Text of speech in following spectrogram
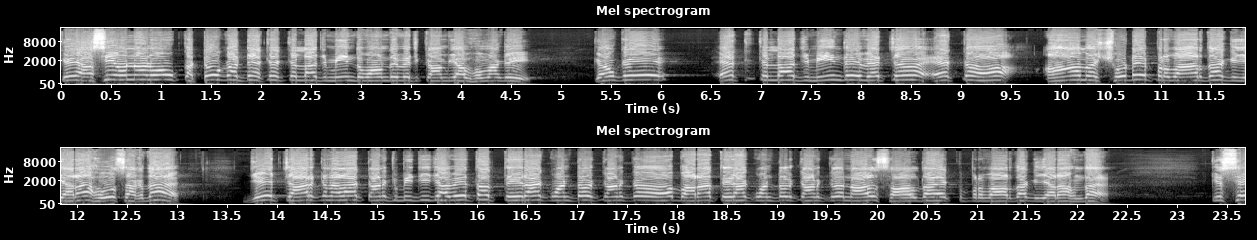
ਕਿ ਅਸੀਂ ਉਹਨਾਂ ਨੂੰ ਘੱਟੋ ਘੱਟ ਇੱਕ ਇੱਕ ਕਿੱਲਾ ਜ਼ਮੀਨ ਦਿਵਾਉਣ ਦੇ ਵਿੱਚ ਕਾਮਯਾਬ ਹੋਵਾਂਗੇ। ਕਿਉਂਕਿ ਇੱਕ ਕਿੱਲਾ ਜ਼ਮੀਨ ਦੇ ਵਿੱਚ ਇੱਕ ਆਮ ਛੋਟੇ ਪਰਿਵਾਰ ਦਾ ਗੁਜ਼ਾਰਾ ਹੋ ਸਕਦਾ ਹੈ। ਜੇ ਚਾਰ ਕਨਾਲਾ ਕਣਕ ਬੀਜੀ ਜਾਵੇ ਤਾਂ 13 ਕੁਇੰਟਲ ਕਣਕ 12 13 ਕੁਇੰਟਲ ਕਣਕ ਨਾਲ ਸਾਲ ਦਾ ਇੱਕ ਪਰਿਵਾਰ ਦਾ ਗੁਜ਼ਾਰਾ ਹੁੰਦਾ ਹੈ। ਕਿਸੇ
